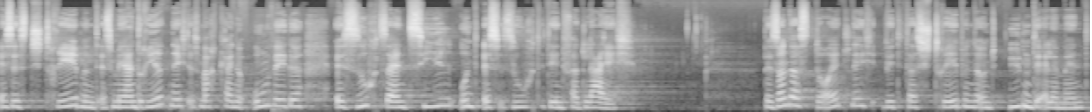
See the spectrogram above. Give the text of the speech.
Es ist strebend, es meandriert nicht, es macht keine Umwege, es sucht sein Ziel und es sucht den Vergleich. Besonders deutlich wird das strebende und übende Element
